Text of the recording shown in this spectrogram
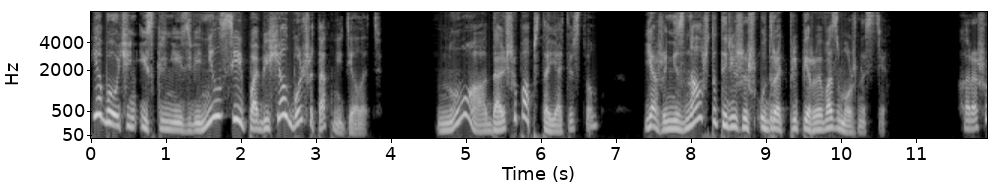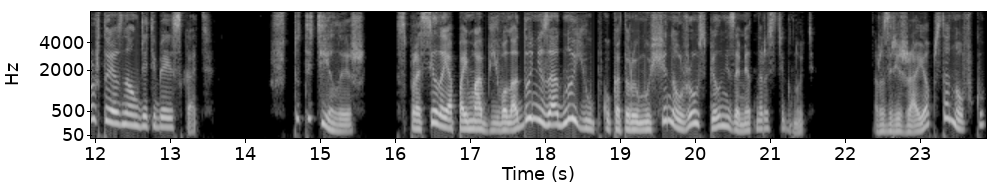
Я бы очень искренне извинился и пообещал больше так не делать. Ну, а дальше по обстоятельствам. Я же не знал, что ты решишь удрать при первой возможности. Хорошо, что я знал, где тебя искать. Что ты делаешь? Спросила я, поймав его ладони за одну юбку, которую мужчина уже успел незаметно расстегнуть. «Разряжаю обстановку»,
